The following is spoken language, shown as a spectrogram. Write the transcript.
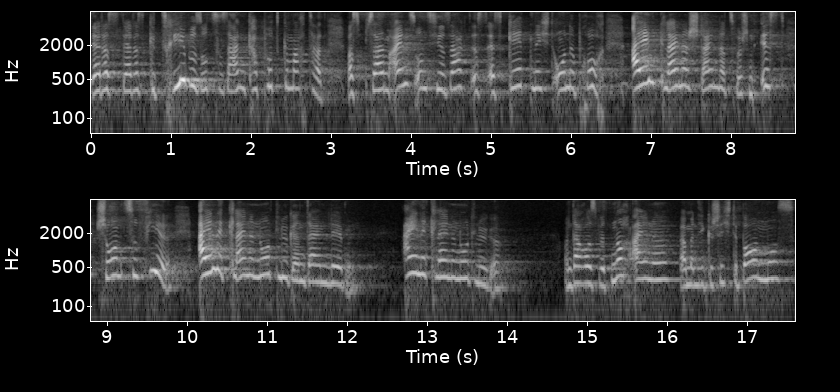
der, das, der das Getriebe sozusagen kaputt gemacht hat. Was Psalm 1 uns hier sagt, ist, es geht nicht ohne Bruch. Ein kleiner Stein dazwischen ist schon zu viel. Eine kleine Notlüge in deinem Leben. Eine kleine Notlüge. Und daraus wird noch eine, weil man die Geschichte bauen muss.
